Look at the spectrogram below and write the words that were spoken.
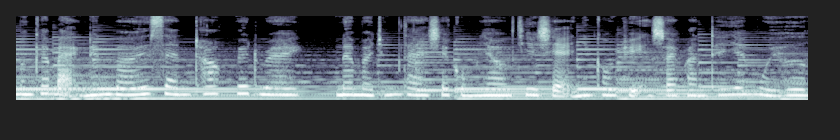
mừng các bạn đến với Sen Talk with Ray, nơi mà chúng ta sẽ cùng nhau chia sẻ những câu chuyện xoay quanh thế giới mùi hương.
